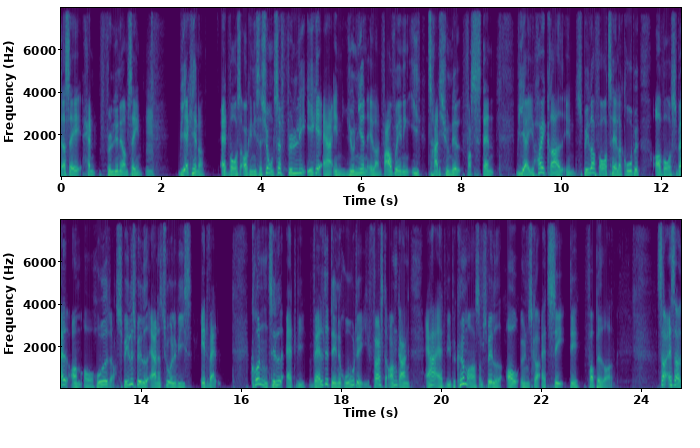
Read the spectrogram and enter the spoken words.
der sagde han følgende om sagen. Mm. Vi erkender, at vores organisation selvfølgelig ikke er en union eller en fagforening i traditionel forstand. Vi er i høj grad en spillerfortalergruppe, og vores valg om overhovedet at spille spillet er naturligvis et valg. Grunden til, at vi valgte denne rute i første omgang, er, at vi bekymrer os om spillet og ønsker at se det forbedret. Så altså,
